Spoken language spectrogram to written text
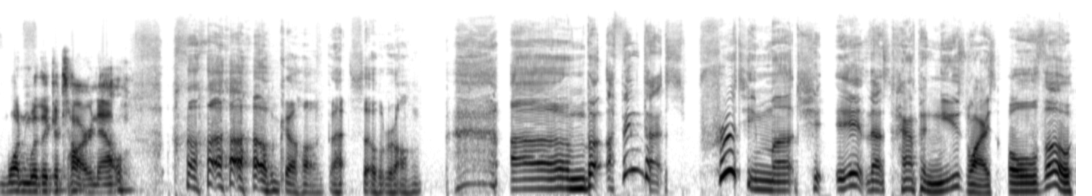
one with a guitar now. oh god, that's so wrong. Um, but I think that's pretty much it that's happened news-wise. Although,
